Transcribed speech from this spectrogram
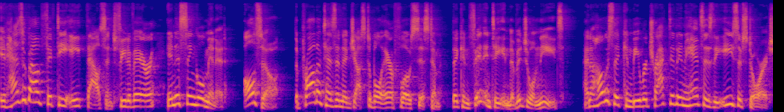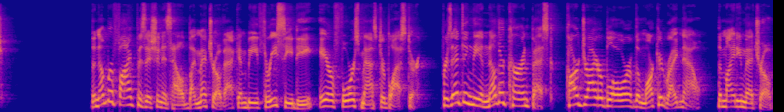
It has about 58,000 feet of air in a single minute. Also, the product has an adjustable airflow system that can fit into individual needs, and a hose that can be retracted enhances the ease of storage. The number 5 position is held by Metrovac MB3CD Air Force Master Blaster, presenting the another current best car dryer blower of the market right now, the mighty Metrovac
